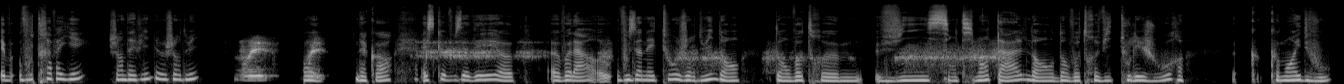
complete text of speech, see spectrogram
Et vous travaillez, Jean-David, aujourd'hui? Oui. Oui. D'accord. Est-ce que vous avez, euh, euh, voilà, euh, vous en êtes où aujourd'hui dans, dans votre vie sentimentale, dans, dans votre vie de tous les jours? Comment êtes-vous?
